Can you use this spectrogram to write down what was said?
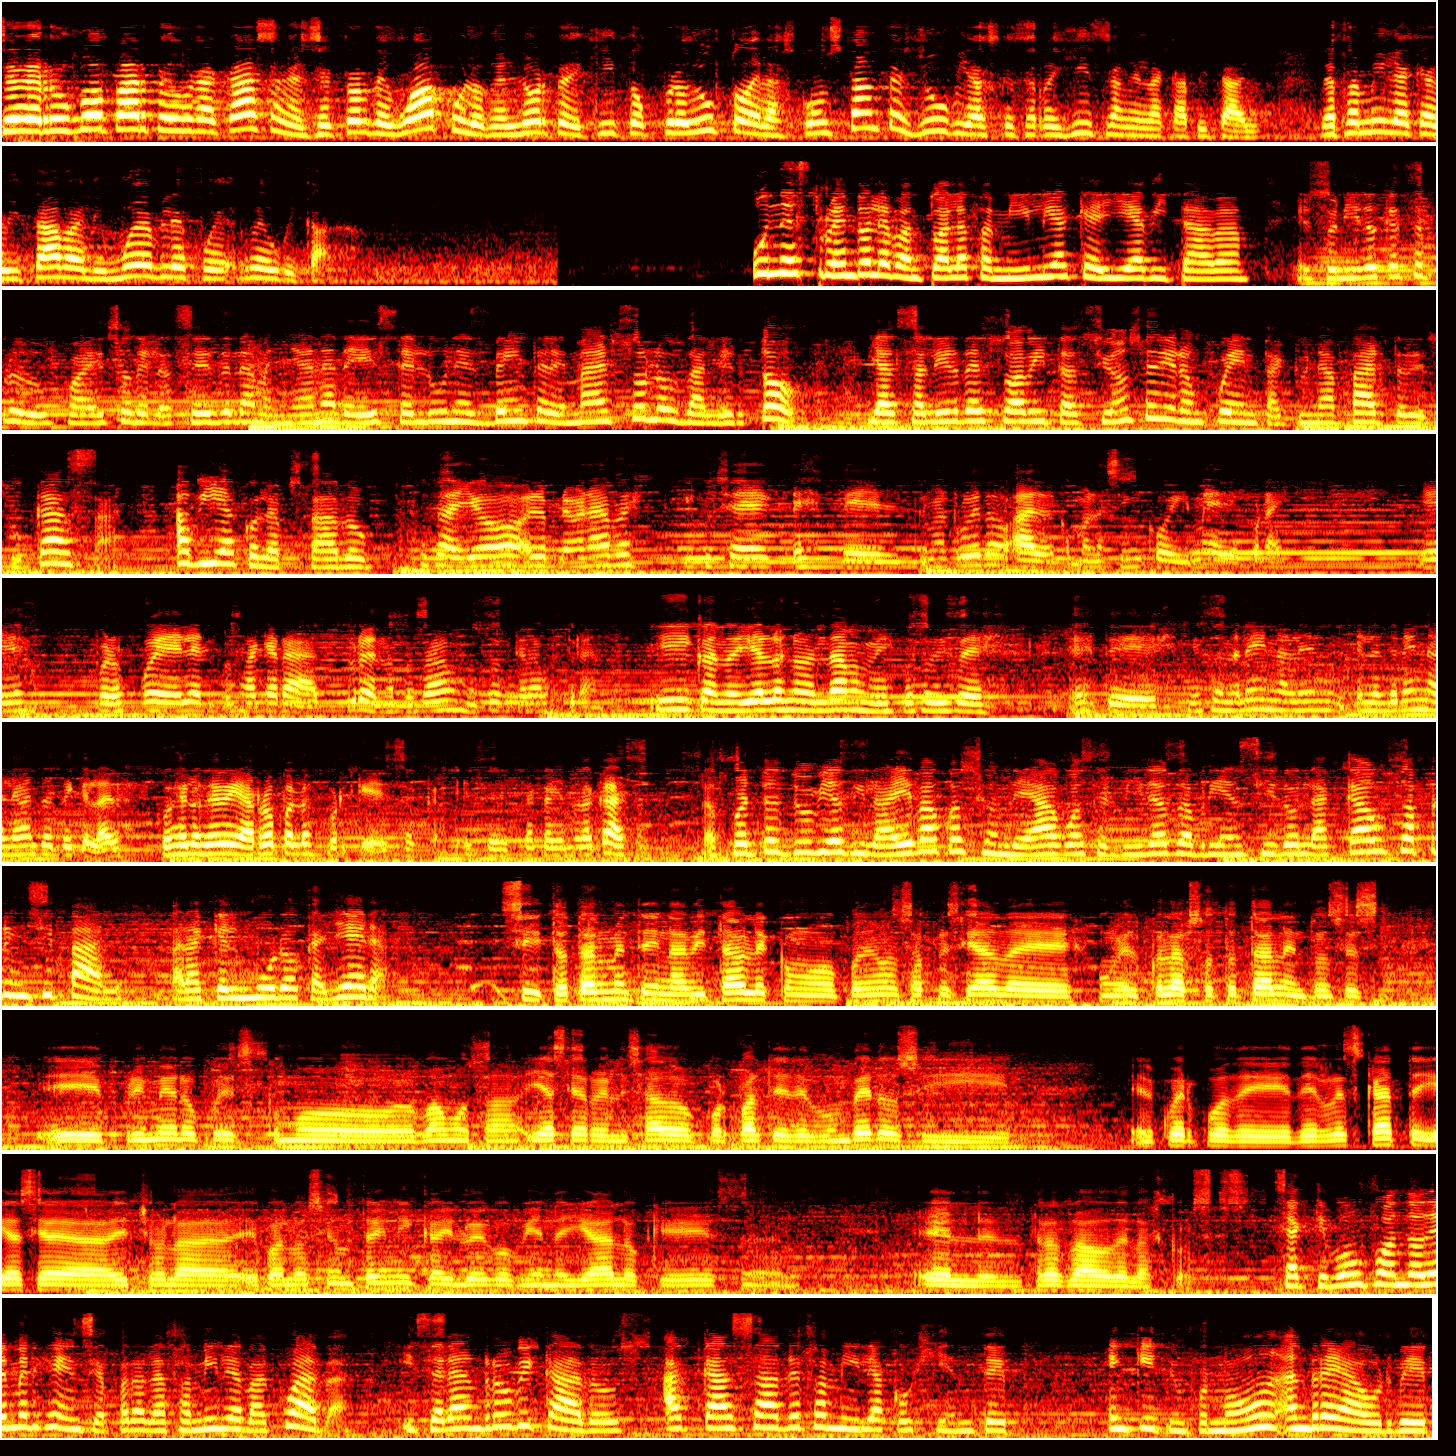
Se derrumbó parte de una casa en el sector de Guápulo, en el norte de Quito, producto de las constantes lluvias que se registran en la capital. La familia que habitaba el inmueble fue reubicada. Un estruendo levantó a la familia que allí habitaba. El sonido que se produjo a eso de las 6 de la mañana de este lunes 20 de marzo los alertó y al salir de su habitación se dieron cuenta que una parte de su casa había colapsado. O sea, yo la primera vez que escuché este, el primer ruido al, como a las 5 y media por ahí. Y pero fue él, pensaba que era trueno, pensábamos nosotros que era trueno. Y cuando ya los levantamos, mi esposo dice, este, dice Andreina, Andreina, levántate, que la, coge los bebés y arrópalos porque se, se, está cayendo la casa. Las fuertes lluvias y la evacuación de aguas servidas habrían sido la causa principal para que el muro cayera. Sí, totalmente inhabitable, como podemos apreciar eh, el colapso total, entonces eh, primero pues como vamos a, ya se ha realizado por parte de bomberos y el cuerpo de, rescate, ya se ha hecho la evaluación técnica y luego viene ya lo que es eh, el, traslado de las cosas. Se activó un fondo de emergencia para la familia evacuada y serán reubicados a casa de familia acogiente. En Quito informó Andrea Urbet.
